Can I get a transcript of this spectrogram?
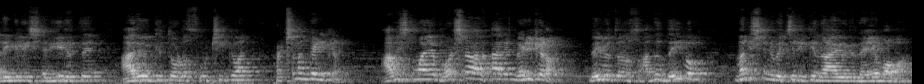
അല്ലെങ്കിൽ ഈ ശരീരത്തെ ആരോഗ്യത്തോടെ സൂക്ഷിക്കുവാൻ ഭക്ഷണം കഴിക്കണം. ആവശ്യമായ പോഷകാഹാരം കഴിക്കണം. ദൈവത്തിന് അത് ദൈവം മനുഷ്യന് വെച്ചിരിക്കുന്ന ആ ഒരു നിയമമാണ്.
